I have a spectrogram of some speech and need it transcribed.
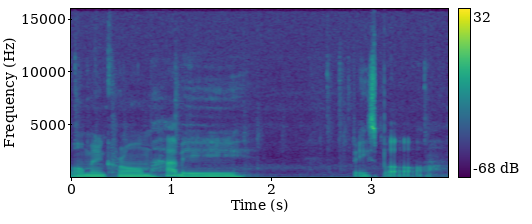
Bowman Chrome Hobby Baseball.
